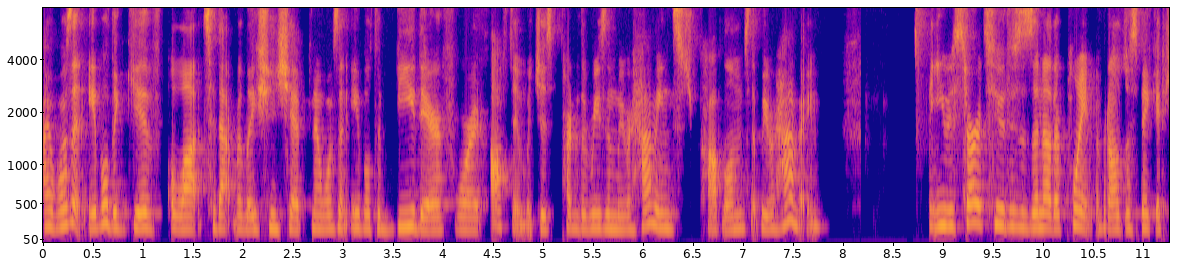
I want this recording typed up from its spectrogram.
I wasn't able to give a lot to that relationship and I wasn't able to be there for it often, which is part of the reason we were having such problems that we were having. You start to, this is another point, but I'll just make it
